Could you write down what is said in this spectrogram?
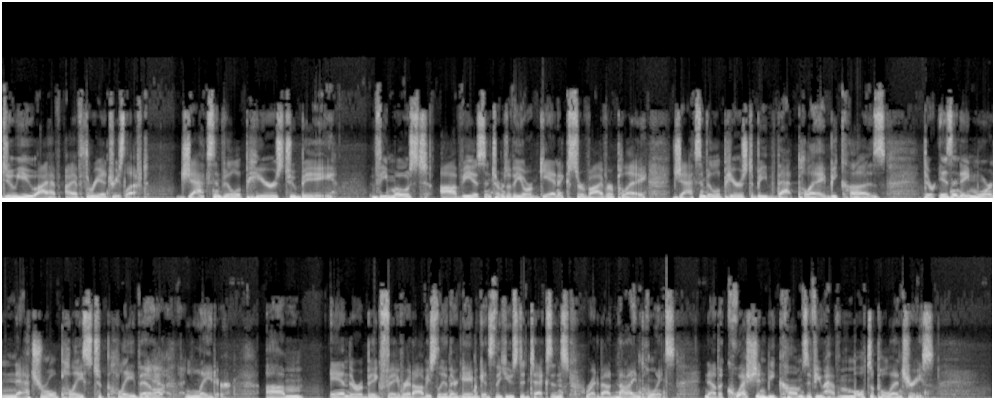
Do you? I have I have three entries left. Jacksonville appears to be the most obvious in terms of the organic survivor play. Jacksonville appears to be that play because there isn't a more natural place to play them Yeah. later. Um, and they're a big favorite, obviously, in their game against the Houston Texans, right about nine points. Now, the question becomes if you have multiple entries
